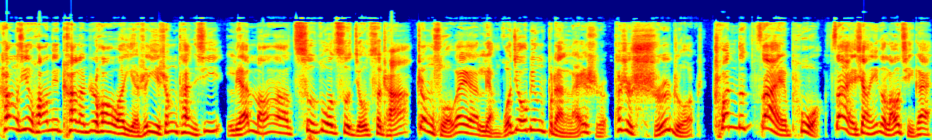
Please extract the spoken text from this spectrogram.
康熙皇帝看了之后啊，也是一声叹息，连忙啊赐座、赐酒、赐茶。正所谓啊，两国交兵不斩来使，他是使者。穿的再破，再像一个老乞丐，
